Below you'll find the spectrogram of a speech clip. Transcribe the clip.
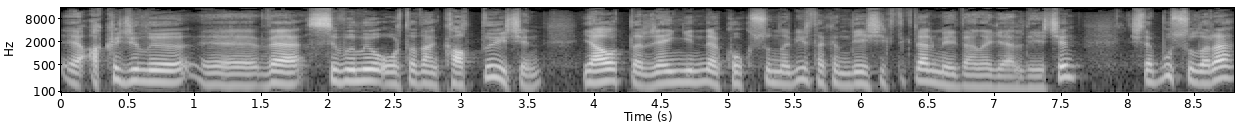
e, akıcılığı e, ve sıvılığı ortadan kalktığı için yahut da renginde, kokusunda bir takım değişiklikler meydana geldiği için işte bu sulara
